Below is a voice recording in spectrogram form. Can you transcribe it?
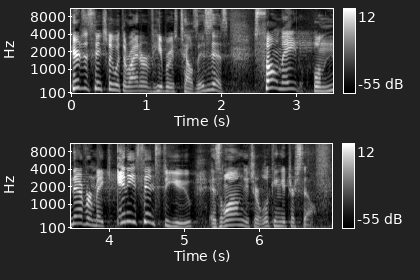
here's essentially what the writer of Hebrews tells us. It says, Psalm 8 will never make any sense to you as long as you're looking at yourself.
